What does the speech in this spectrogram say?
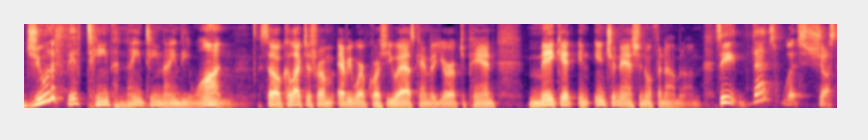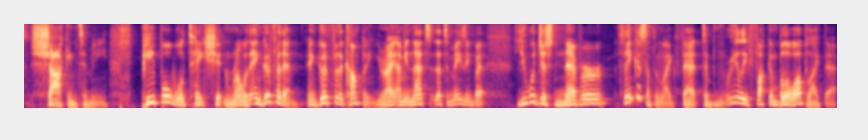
June 15th, 1991. So collectors from everywhere, of course, US, Canada, Europe, Japan, make it an international phenomenon. See, that's what's just shocking to me. People will take shit and run with it, and good for them, and good for the company, right? I mean, that's that's amazing, but you would just never think of something like that to really fucking blow up like that.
